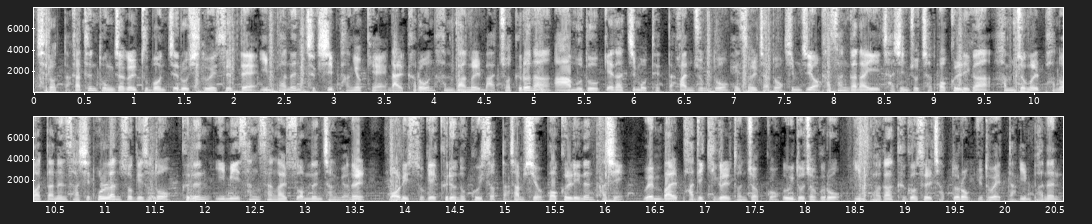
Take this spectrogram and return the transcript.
치렀다. 같은 동작을 두 번째로 시도했을 때 인파는 즉시 방역해 날카로운 한 방을 맞췄. 그러나 아무도 깨닫지 못했다. 관중도 해설자도 심지어 카상가나이 자신조차 버클리가 함정을 파놓았다는 사실. 혼란 속에서도 그는 이미 상상할 수 없는 장면을 머릿속에 그려놓고 있었다. 잠시 후 버클리는 다시 왼발 바디킥을 던졌고 의도적으로 인파가 그것을 잡도록 유도했다. 인파는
